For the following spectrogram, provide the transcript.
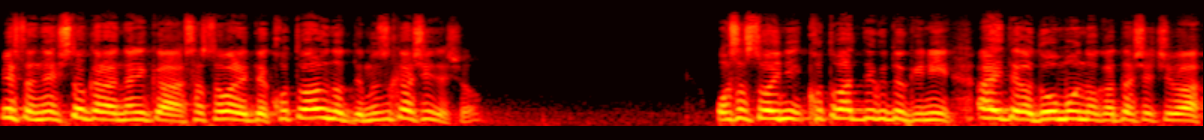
皆さんね人から何か誘われて断るのって難しいでしょ？お誘いに断っていく時に相手がどう思うのか私たちは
